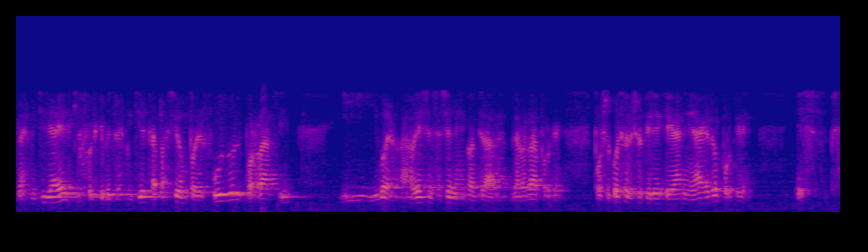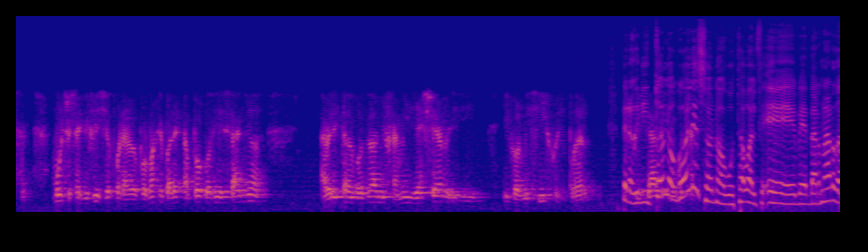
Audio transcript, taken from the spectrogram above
transmitir a él, que fue el que me transmitió esta pasión por el fútbol, por Racing. Y bueno, a veces sensaciones encontradas, la verdad, porque por supuesto que yo quería que gane Agro, porque es mucho sacrificio por algo. Por más que parezcan poco, 10 años, haber estado con toda mi familia ayer y, y con mis hijos y poder... ¿Pero gritó los goles o no, Gustavo eh, Bernardo?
